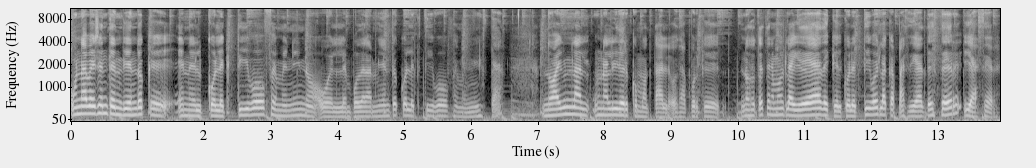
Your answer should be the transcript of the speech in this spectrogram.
una vez entendiendo que en el colectivo femenino o el empoderamiento colectivo feminista no hay una, una líder como tal, o sea, porque nosotros tenemos la idea de que el colectivo es la capacidad de ser y hacer,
